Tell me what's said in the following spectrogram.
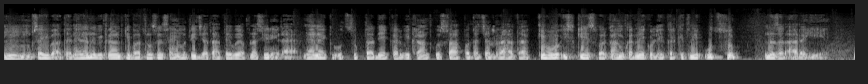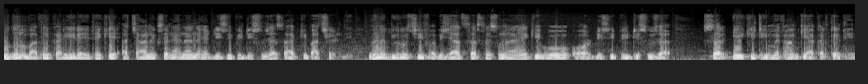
हम्म सही बात है। नैना ने विक्रांत की बातों से सहमति जताते हुए अपना सिर हिलाया। नैना की उत्सुकता देखकर विक्रांत को साफ़ पता चल रहा था कि वो इस केस पर काम करने को लेकर कितनी उत्सुक नज़र आ रही है। वो दोनों बातें कर ही रहे थे कि अचानक से नैना ने डीसीपी डिसूजा साहब की बात छेड़ दी। मैंने ब्यूरो चीफ अभिजात सर से सुना है कि वो और डीसीपी डिसूजा सर एक ही टीम में काम किया करते थे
